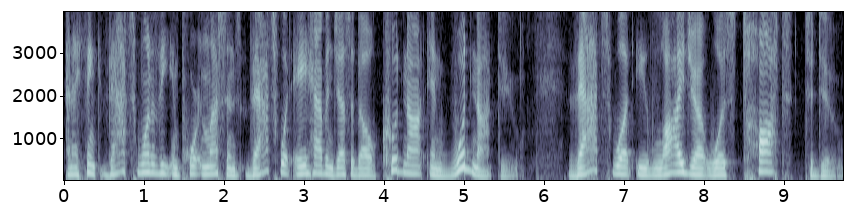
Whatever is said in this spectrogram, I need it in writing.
And I think that's one of the important lessons. That's what Ahab and Jezebel could not and would not do. That's what Elijah was taught to do.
